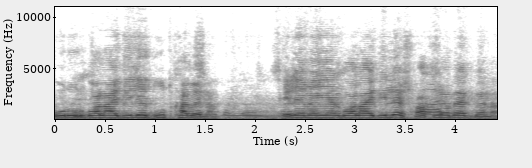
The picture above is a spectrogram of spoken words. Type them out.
গরুর গলায় দিলে দুধ খাবে না। ছেলে মেয়ের গলায় দিলে স্বপ্ন দেখবে না।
